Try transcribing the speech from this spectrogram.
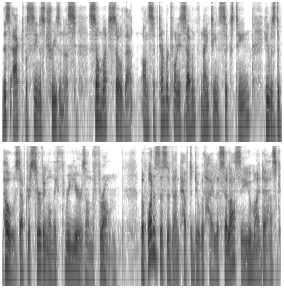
this act was seen as treasonous, so much so that, on September 27, 1916, he was deposed after serving only three years on the throne. But what does this event have to do with Haile Selassie, you might ask?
